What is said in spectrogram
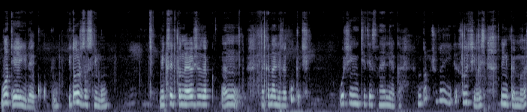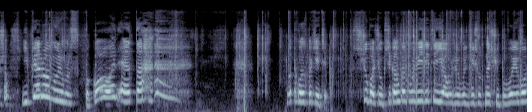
Вот я и лего куплю. И тоже засниму. Мне, кстати, понравился зак... на канале Закупыч. Очень интересная лего. Ну, там что-то случилось. Я не понимаю, что. И первое будем распаковывать это вот такой вот пакетик. С чупа-чупсиком, как вы видите. Я уже вот здесь вот нащупываю его.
